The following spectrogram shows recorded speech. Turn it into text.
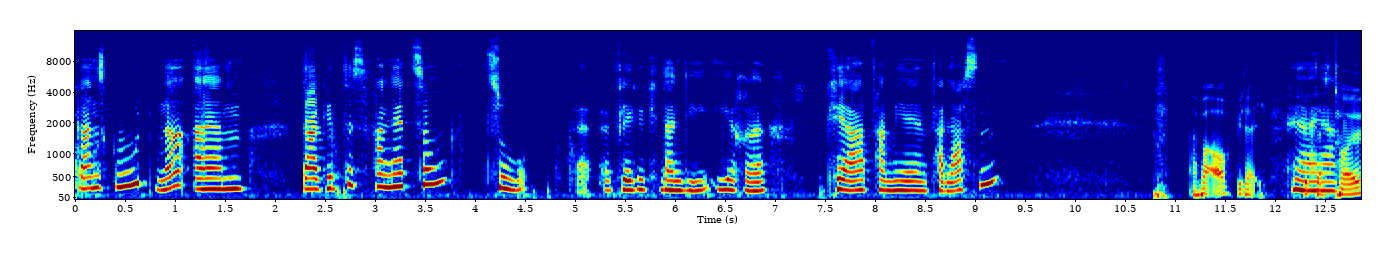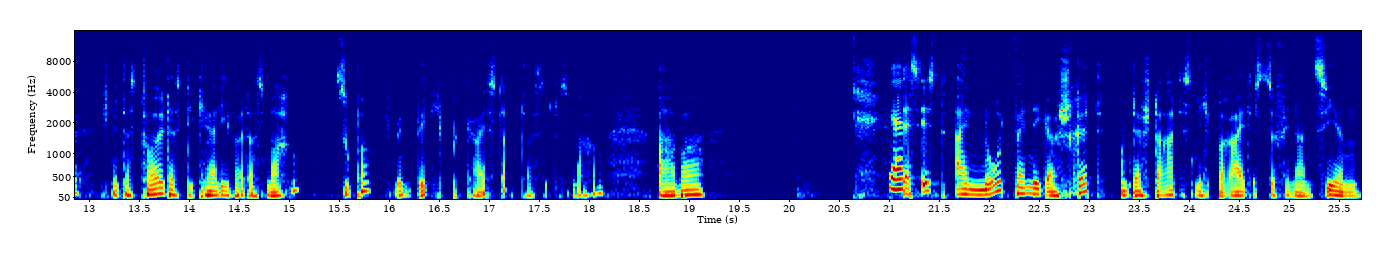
ganz gut. Ne? Ähm, da gibt es Vernetzung zu äh, Pflegekindern, die ihre Care-Familien verlassen. Aber auch wieder, ich ja, finde das ja. toll, ich finde das toll, dass die Kerliver das machen super. Ich bin wirklich begeistert, dass sie das machen. Aber yes. es ist ein notwendiger Schritt und der Staat ist nicht bereit, es zu finanzieren.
